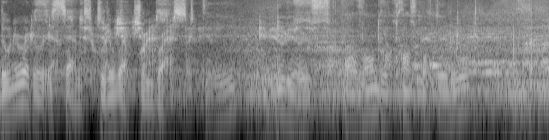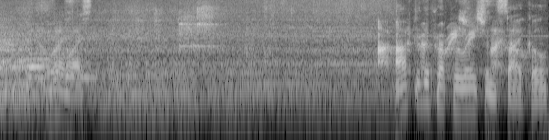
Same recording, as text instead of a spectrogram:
the water is sent to direction Brest. Les virus avant de transporter l'eau vers Brest. After the preparation cycle,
